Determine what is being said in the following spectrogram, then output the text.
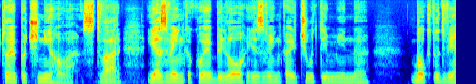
to je pač njihova stvar. Jaz vem, kako je bilo, jaz vem, kaj čutim in uh, Bog tudi ve.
